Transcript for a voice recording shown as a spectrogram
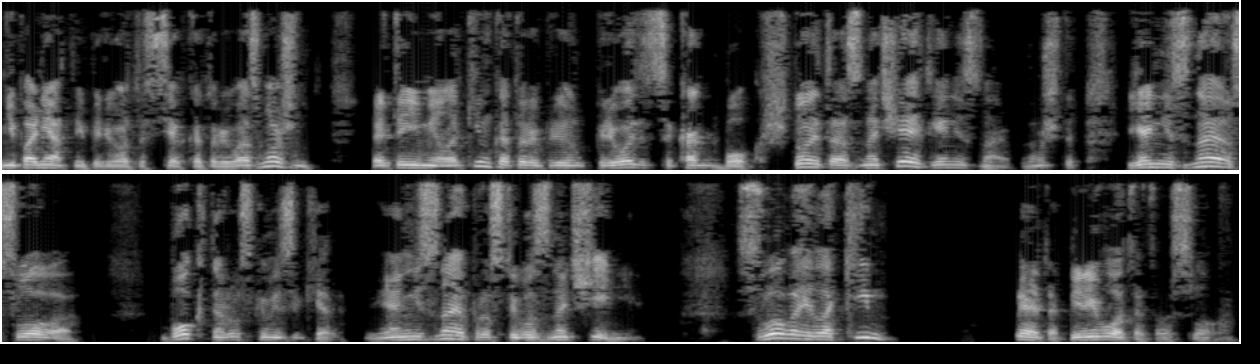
непонятный перевод из всех, который возможен, это имя Лаким, которое переводится как Бог. Что это означает, я не знаю, потому что я не знаю слова Бог на русском языке. Я не знаю просто его значение. Слово Элаким – это перевод этого слова.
